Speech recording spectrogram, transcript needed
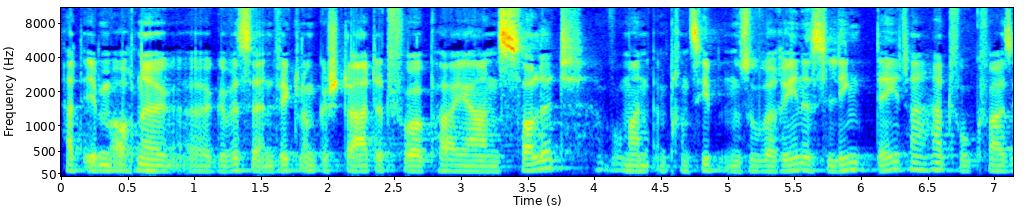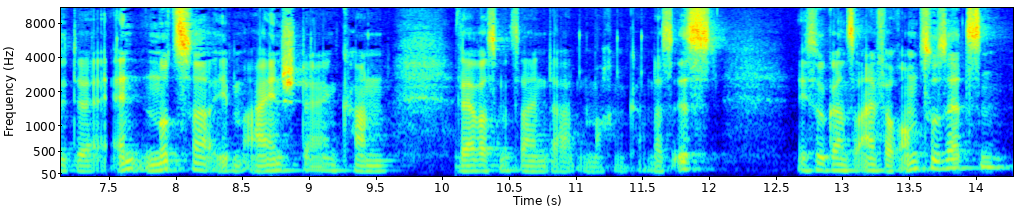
hat eben auch eine äh, gewisse Entwicklung gestartet vor ein paar Jahren Solid, wo man im Prinzip ein souveränes Linked Data hat, wo quasi der Endnutzer eben einstellen kann, wer was mit seinen Daten machen kann. Das ist nicht so ganz einfach umzusetzen,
